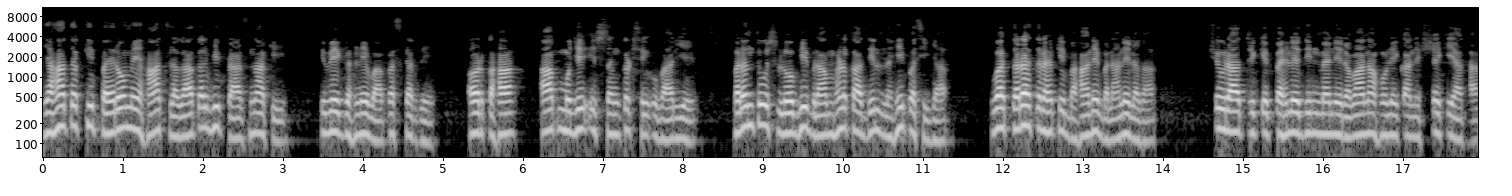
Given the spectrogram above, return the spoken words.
यहाँ तक कि पैरों में हाथ लगाकर भी प्रार्थना की कि वे गहने वापस कर दें और कहा, आप मुझे इस संकट से उबारिए, परंतु उस लोभी ब्राह्मण का दिल नहीं पसीजा। वह तरह तरह के बहाने बनाने लगा। शिवरात्रि के पहले दिन मैंने रवाना होने का निश्चय किया था,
